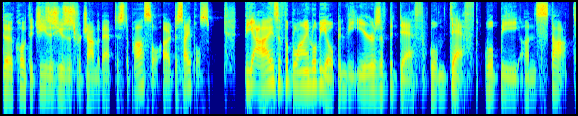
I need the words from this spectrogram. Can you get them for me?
The quote that Jesus uses for John the Baptist apostle uh, disciples. The eyes of the blind will be opened, the ears of the deaf will deaf will be unstopped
